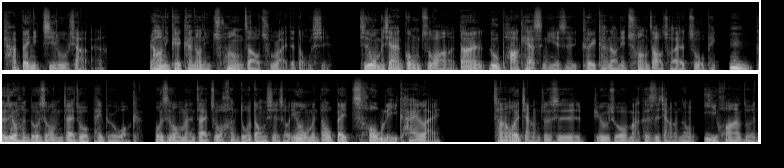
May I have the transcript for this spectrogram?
它被你记录下来了，然后你可以看到你创造出来的东西。其实我们现在工作啊，当然录 podcast 你也是可以看到你创造出来的作品。嗯，可是有很多时候我们在做 paperwork，或是我们在做很多东西的时候，因为我们都被抽离开来，常常会讲就是，譬如说马克思讲的那种异化论，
